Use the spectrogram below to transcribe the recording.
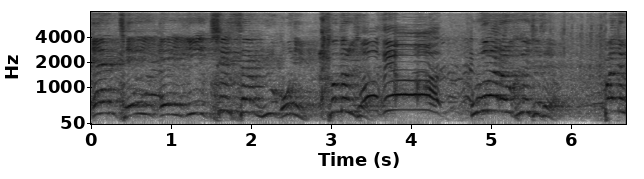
NJAE 7365님 손 들어주세요. 오세요! 우와라고 크게 쳐주세요. 빨리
